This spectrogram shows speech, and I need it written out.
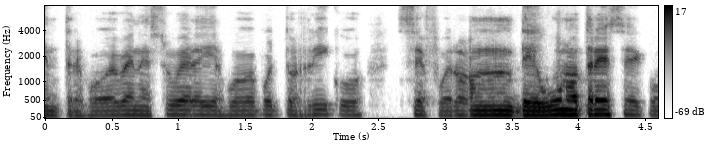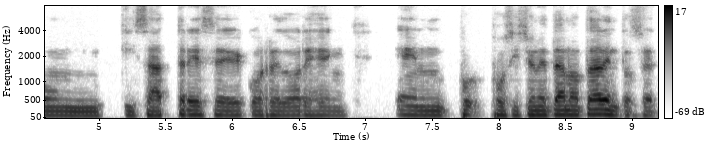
entre el juego de Venezuela y el juego de Puerto Rico se fueron de 1-13 con quizás 13 corredores en, en po- posiciones de anotar, entonces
